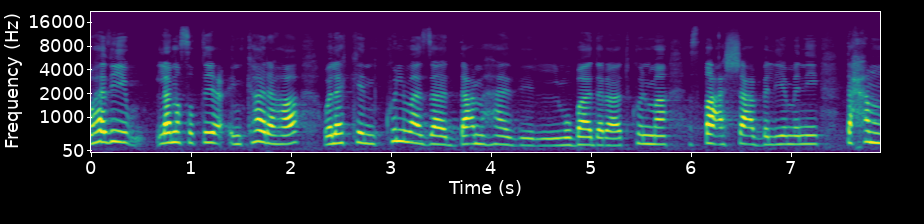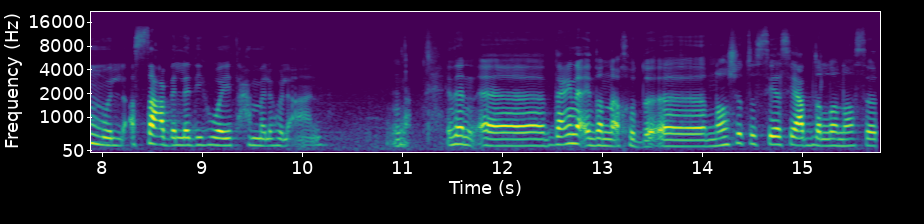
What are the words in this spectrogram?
وهذه لا نستطيع إنكارها ولكن كل ما زاد دعم هذه المبادرات كل ما استطاع الشعب اليمني تحمل الصعب الذي هو يتحمله الآن نعم. اذا آه، دعينا أيضا نأخذ الناشط آه، السياسي عبد الله ناصر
